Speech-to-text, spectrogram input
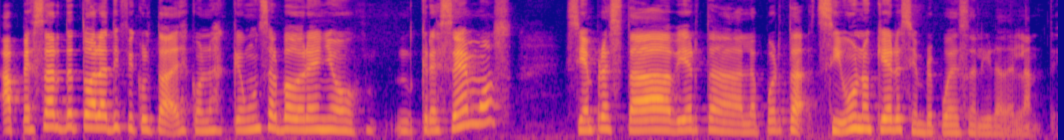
a pesar de todas las dificultades con las que un salvadoreño crecemos, siempre está abierta la puerta. Si uno quiere, siempre puede salir adelante.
